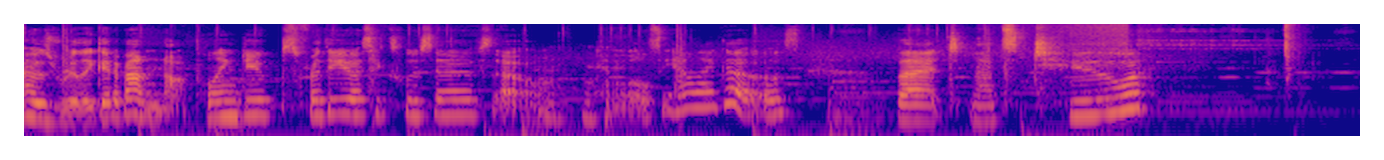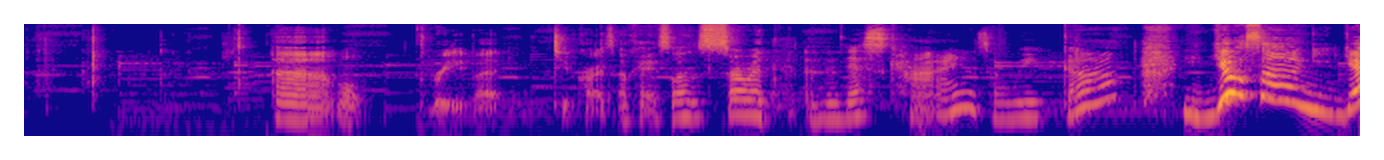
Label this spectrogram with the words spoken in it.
I was really good about not pulling dupes for the US exclusive, so we'll see how that goes. But that's two, uh, well, three, but two cards. Okay, so let's start with this kind. So we got Yeosang! Yay!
